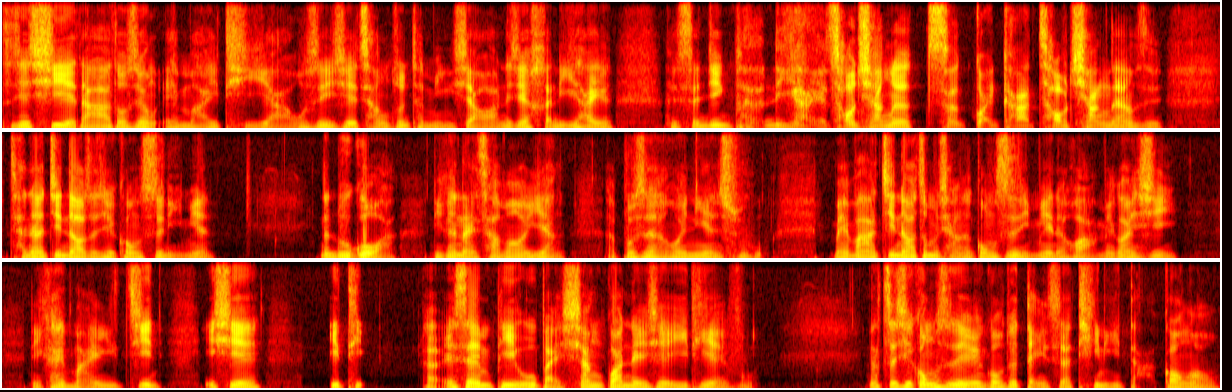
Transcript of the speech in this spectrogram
这些企业大家都是用 MIT 啊，或是一些常春藤名校啊，那些很厉害、很神经、很厉害、超强的怪咖、超强那样子，才能进到这些公司里面。那如果啊，你跟奶茶猫一样，啊，不是很会念书，没办法进到这么强的公司里面的话，没关系，你可以买一进一些 ET 呃 SMP 五百相关的一些 ETF。那这些公司的员工就等于是在替你打工哦。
